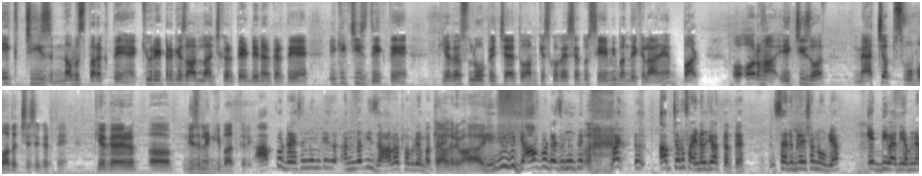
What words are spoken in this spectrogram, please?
एक चीज़ नब्स पर रखते हैं। क्यूरेटर के साथ लंच करते हैं डिनर करते हैं एक एक चीज़ देखते हैं कि अगर स्लो पिच है तो हम किसको वैसे तो सेम ही बंदे खिला रहे हैं बट और, और हाँ एक चीज़ और मैचअप्स वो बहुत अच्छे से करते हैं। कि अगर न्यूजीलैंड की बात करें। आपको ड्रेसिंग रूम के अंदर की ज़्यादा खबरें पता क्या करें भाई? आपको ड्रेसिंग रूम पे बट अब चलो फाइनल की बात करते हैं। सेलिब्रेशन हो गया। एक दिवाली हमने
